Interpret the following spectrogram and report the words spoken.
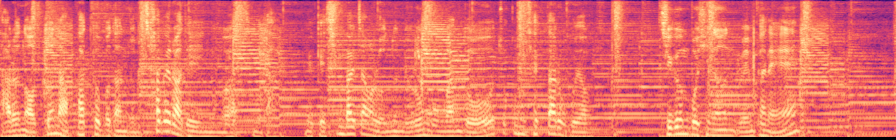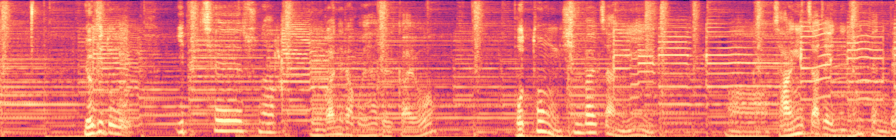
다른 어떤 아파트보다는 좀 차별화되어 있는 것 같습니다. 이렇게 신발장을 놓는 이런 공간도 조금 색다르고요. 지금 보시는 왼편에 여기도 입체 수납 공간이라고 해야 될까요? 보통 신발장이 어, 장이 짜져 있는 형태인데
